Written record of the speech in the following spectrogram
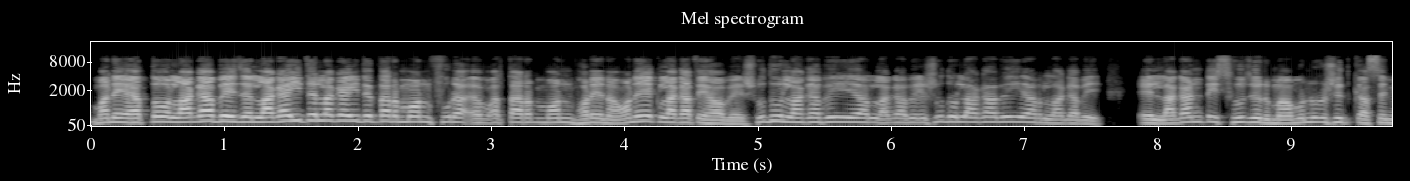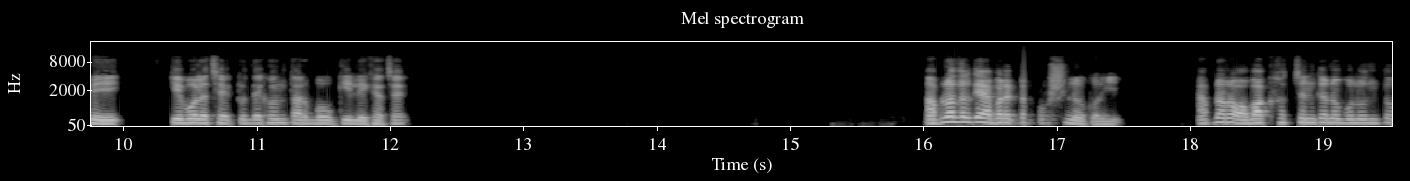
মানে এত লাগাবে যে লাগাইতে, লাগাইতে তার মন ফুরা তার মন ভরে না। অনেক লাগাতে হবে। শুধু লাগাবেই আর লাগাবে, শুধু লাগাবেই আর লাগাবে। এই লাগানটি হুজুর মামুনুর রশিদ কাসেমি কি বলেছে একটু দেখুন তার বউ কি লিখেছে? আপনাদেরকে এবার একটা প্রশ্ন করি। আপনারা অবাক হচ্ছেন কেন বলুন তো?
